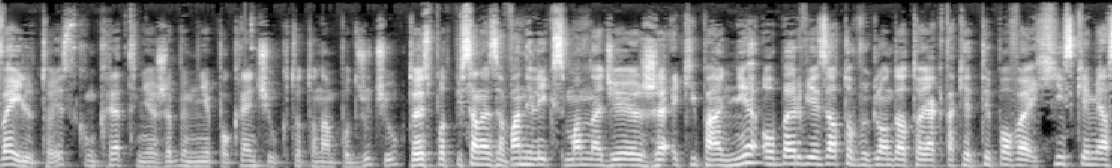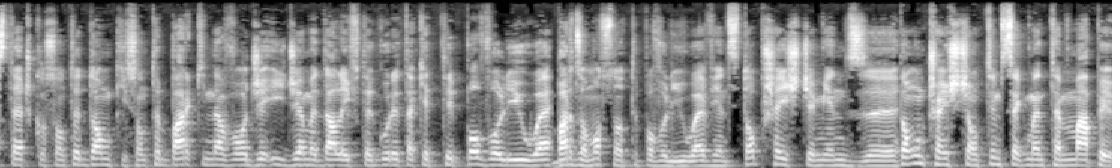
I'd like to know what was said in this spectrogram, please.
Veil. To jest konkretnie, żebym nie pokręcił, kto to nam podrzucił. To jest podpisane za Vanillix. Mam nadzieję, że ekipa nie oberwie za to. Wygląda to jak takie typowe chińskie miasteczko. Są te domki, są te barki na wodzie i idziemy dalej w te góry, takie typowo liłe. Bardzo mocno typowo liłe, więc to przejście między tą częścią, tym segmentem mapy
